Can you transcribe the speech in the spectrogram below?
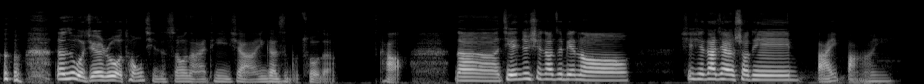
但是我觉得如果通勤的时候拿来听一下，应该是不错的。好，那今天就先到这边喽，谢谢大家的收听，拜拜。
